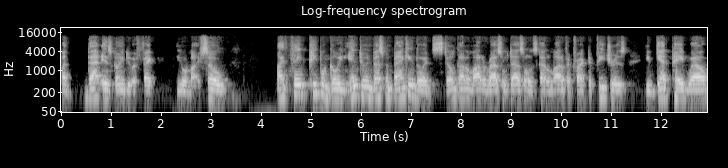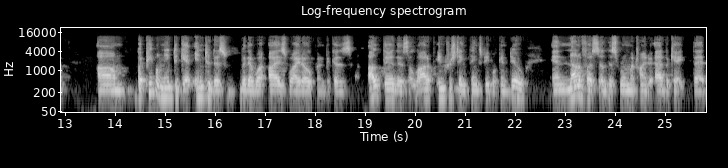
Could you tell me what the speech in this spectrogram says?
but that is going to affect your life. So, I think people going into investment banking, though it's still got a lot of razzle dazzle, it's got a lot of attractive features, you get paid well. Um, but people need to get into this with their eyes wide open because out there, there's a lot of interesting things people can do. And none of us in this room are trying to advocate that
